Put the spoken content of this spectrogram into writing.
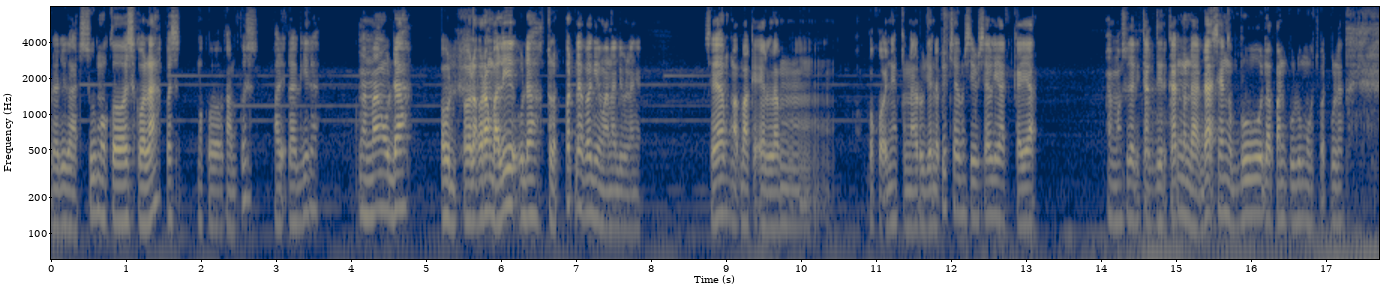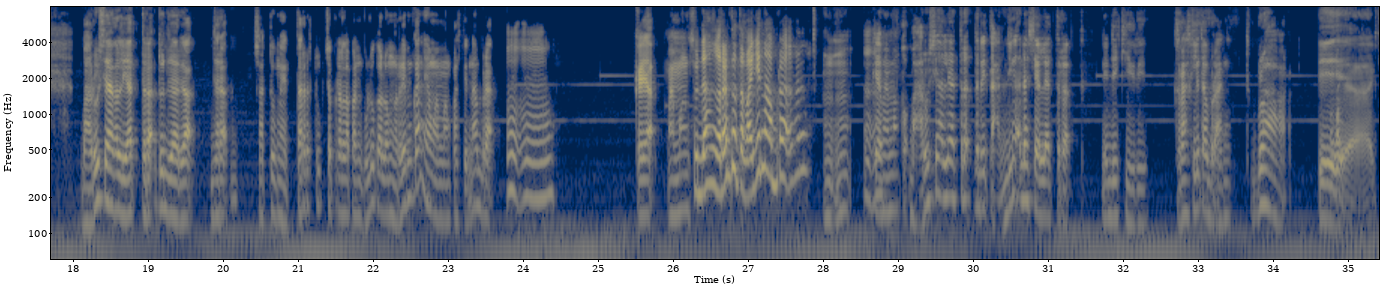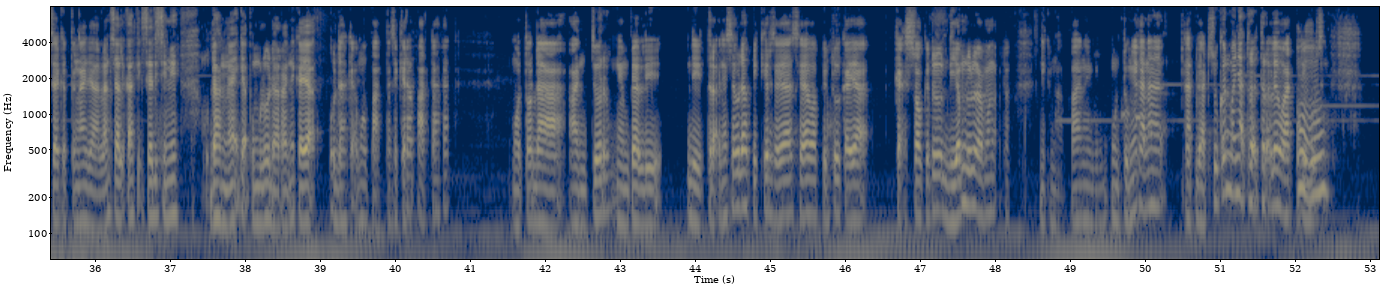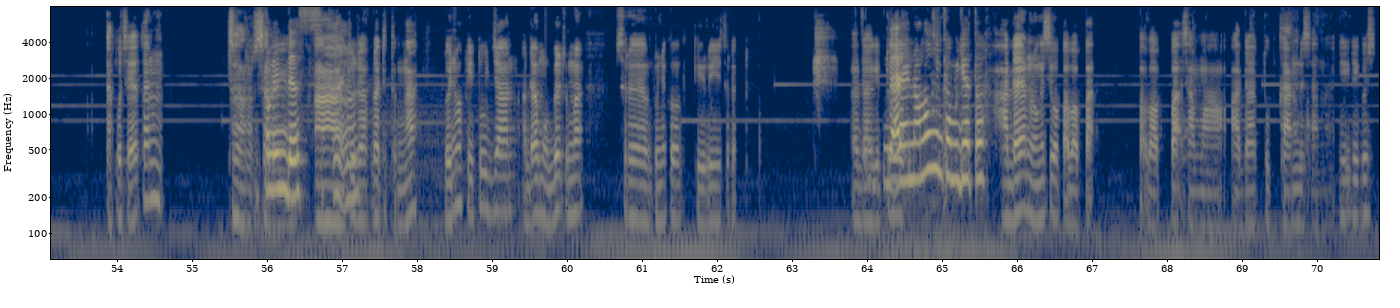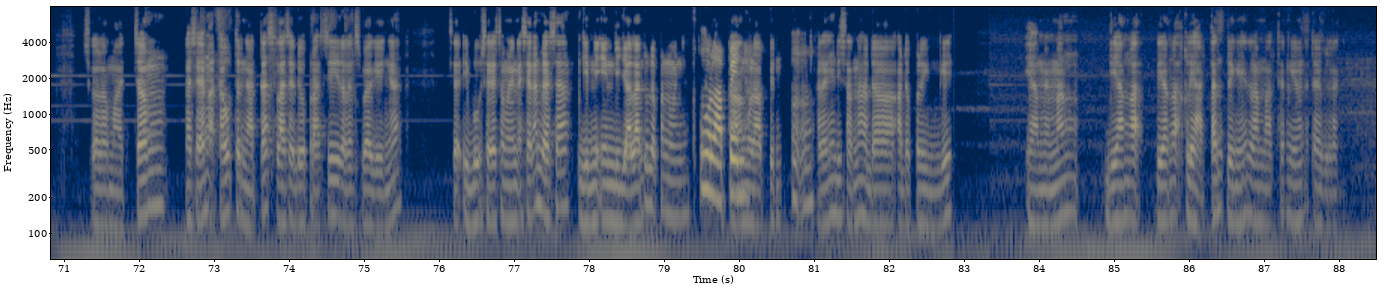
Udah digatsu mau ke sekolah pas mau ke kampus balik lagi dah memang udah oh, orang orang Bali udah kelepet lah bagaimana dibilangnya. Saya nggak pakai helm pokoknya kena hujan tapi saya masih bisa lihat kayak memang sudah ditakdirkan mendadak saya ngebut 80 mau cepat pulang baru saya lihat truk tuh jarak jarak satu meter tuh cepat 80 kalau ngerem kan yang memang pasti nabrak Mm-mm. kayak memang Sudah ngerem tetap aja nabrak kan? Mm-mm. Mm-mm. kayak memang kok baru sih lihat truk dari tadi nggak ada saya lihat truk ini di kiri keras kali tabrakannya Brar. iya saya ke tengah jalan saya lihat kaki saya di sini udah naik kayak pembuluh darahnya kayak udah kayak mau patah saya kira patah kan motor udah hancur nempel di di truknya saya udah pikir saya saya waktu itu kayak kayak shock itu diam dulu emang Aduh, ini kenapa nih untungnya karena Gatsu kan banyak truk-truk lewat Ibu, Mm-mm. takut saya kan ser- Kelindes. ah itu Mm-mm. udah udah di tengah Untungnya waktu itu hujan ada mobil cuma seret untungnya ke kiri seret ada gitu Nggak ada yang nolongin kamu jatuh. ada yang nolongin sih bapak-bapak bapak-bapak sama ada tukang di sana ini Gus segala macam nah saya nggak tahu ternyata setelah saya dioperasi dan lain sebagainya saya, ibu saya sama nenek saya kan biasa giniin di jalan tuh apa namanya Ngulapin. ngulapin Mm-mm. katanya di sana ada ada pelinggih ya memang dia nggak dia nggak kelihatan pelinggihnya dalam artian gimana saya bilang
